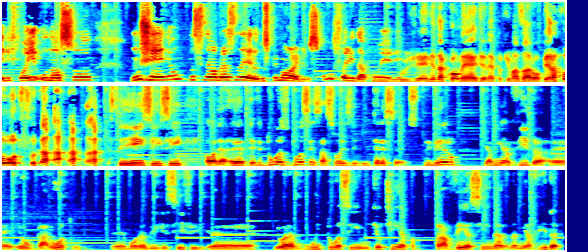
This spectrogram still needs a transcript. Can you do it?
ele foi o nosso um gênio do cinema brasileiro, dos primórdios. Como foi lidar com ele? O gênio da comédia, né? Porque Mazarop era osso. Sim, sim, sim. Olha, eh, teve duas, duas sensações interessantes. Primeiro, que a minha vida, eh, eu garoto, eh, morando em Recife, eh, eu era muito assim, o que eu tinha para ver assim na, na minha vida,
